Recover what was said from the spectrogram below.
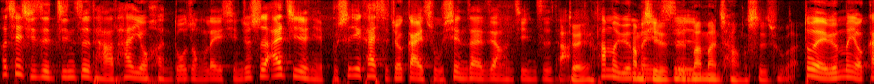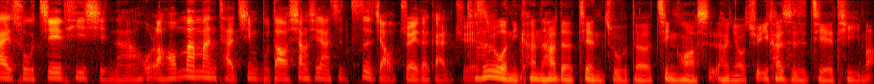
而且其实金字塔它有很多种类型，就是埃及人也不是一开始就盖出现在这样的金字塔，对，他们原本们其实是慢慢尝试出来。对，原本有盖出阶梯型啊，然后慢慢才进步到像现在是四角锥的感觉。其实如果你看它的建筑的进化史很有趣，一开始是阶梯嘛，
